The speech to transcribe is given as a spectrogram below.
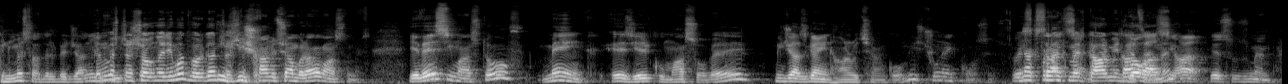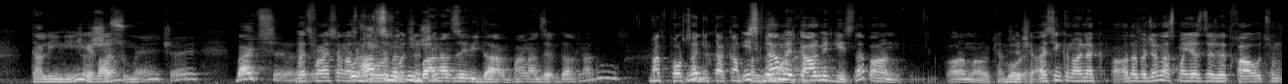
գնում ես Ադրբեջանի Գնում ես ճնշողների մոտ, որ կան ճնշում։ իշխանության վրա անցնում ես։ Եվ այս իմաստով մենք այս երկու մասով էլ միջազգային հանրության կողմից չունենք կոնսենսուս։ Իսկ սրանք մեր կարմիր կարող գծերն ասի, են։ հա, ես ուզում եմ դա լինի եւ ասում է, չէ, բայց Բայց Ֆրանսիան որ ասում է, որ հարցը մտնի բանաձևի դառ, բանաձև դառնալու Մատ փորձագիտական Իսկ դա մեր կարմիր գիծն է, պարոն պարոն Մարոկյան, թե չէ։ Այսինքն օրինակ Ադրբեջանը ասում է ես ձեր հետ խաղաղություն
